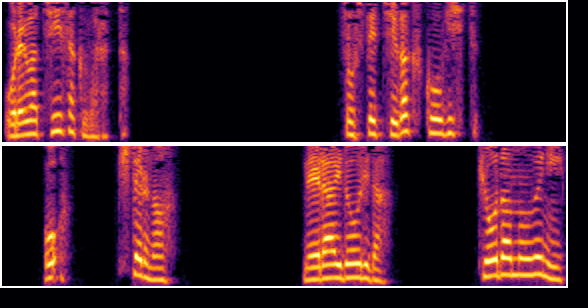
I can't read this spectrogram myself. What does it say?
俺は小さく笑った。そして地学講義室。お、来てるな。狙い通りだ。教団の上に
